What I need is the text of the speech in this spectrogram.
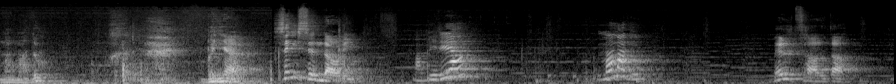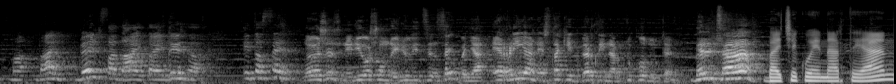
Mama du. Baina, ze izen da hori? Mapirea? Mama du. Beltza alda. Ba, bai, beltza da eta edera. Eta zer? No, ez ez, niri oso ondo iruditzen zait, baina herrian ez dakit berdin hartuko duten. Beltza! Ba etxekoen artean,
